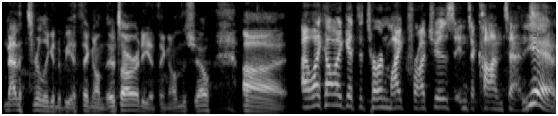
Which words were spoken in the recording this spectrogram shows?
Now that's really going to be a thing on. It's already a thing on the show. Uh I like how I get to turn my crutches into content. Yeah,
